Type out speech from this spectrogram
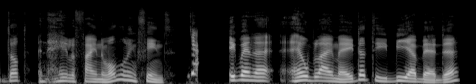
dat een hele fijne wandeling vind. Ja. Ik ben er heel blij mee dat die Via Verde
